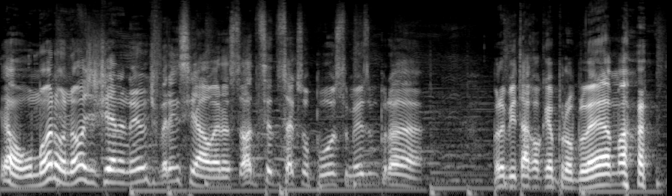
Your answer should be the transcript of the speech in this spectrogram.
Não, humano ou não, a gente era nem o diferencial. Era só de ser do sexo oposto mesmo pra, pra evitar qualquer problema.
